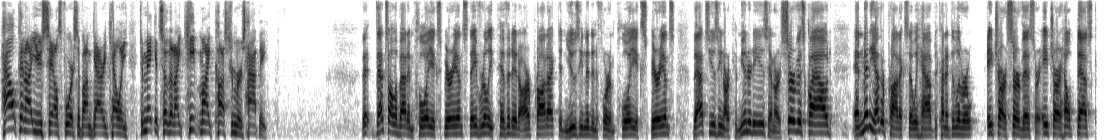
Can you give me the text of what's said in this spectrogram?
How can I use Salesforce if I'm Gary Kelly to make it so that I keep my customers happy? That's all about employee experience. They've really pivoted our product and using it for employee experience. That's using our communities and our service cloud and many other products that we have to kind of deliver HR service or HR help desk.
